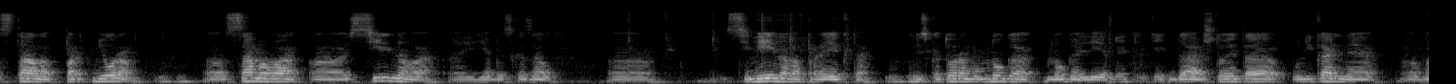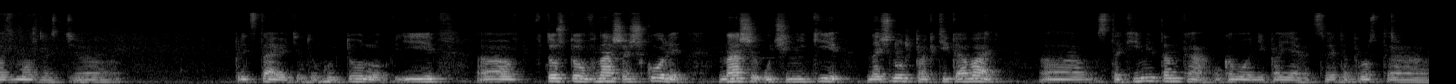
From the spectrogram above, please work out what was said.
стала партнером э, самого э, сильного, э, я бы сказал, э, семейного проекта, то есть которому много много лет. Да, что это уникальная э, возможность э, представить эту культуру. И э, то, что в нашей школе наши ученики начнут практиковать э, с такими танка, у кого они появятся, это просто,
